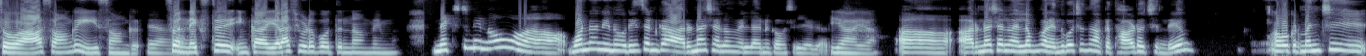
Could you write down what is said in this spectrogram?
సో ఆ సాంగ్ ఈ సాంగ్. సో నెక్స్ట్ ఇంకా ఎలా చూడబోతున్నాం మేము? నెక్స్ట్ నేను మొన్న నేను రీసెంట్గా అరుణాచలం వెళ్ళాను కౌశల్య గారు. అరుణాచలం వెళ్ళినప్పుడు మరి ఎందుకు వచ్చిందో నాకు థాట్ వచ్చింది. ఒకటి మంచి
